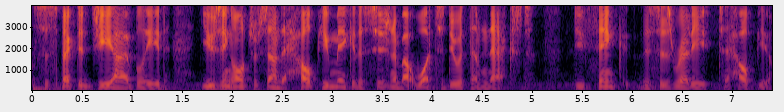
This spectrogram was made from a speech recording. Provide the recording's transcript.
suspected GI bleed, using ultrasound to help you make a decision about what to do with them next. Do you think this is ready to help you?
